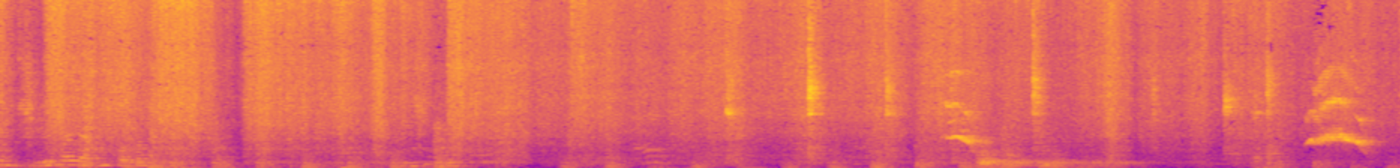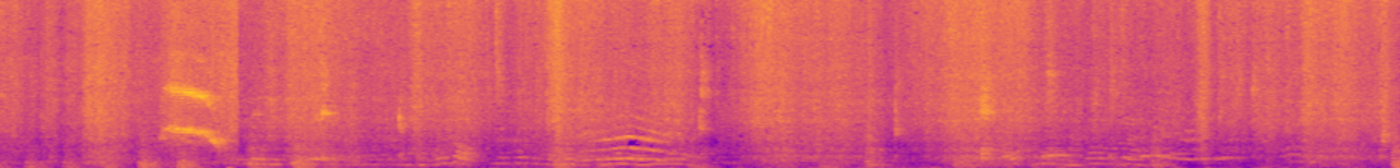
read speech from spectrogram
đồng chí hay là ăn phở đâu tôi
